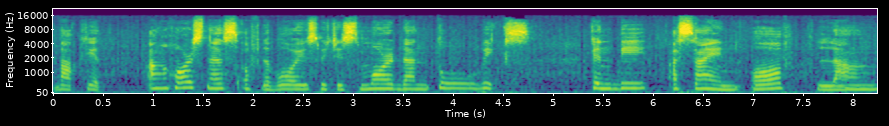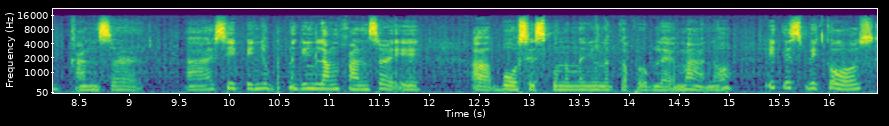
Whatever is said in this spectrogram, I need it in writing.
bakit? Ang hoarseness of the voice which is more than 2 weeks can be a sign of lung cancer. Ah, isipin nyo, ba't naging lung cancer? Eh, ah, boses ko naman yung nagka-problema, no? It is because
